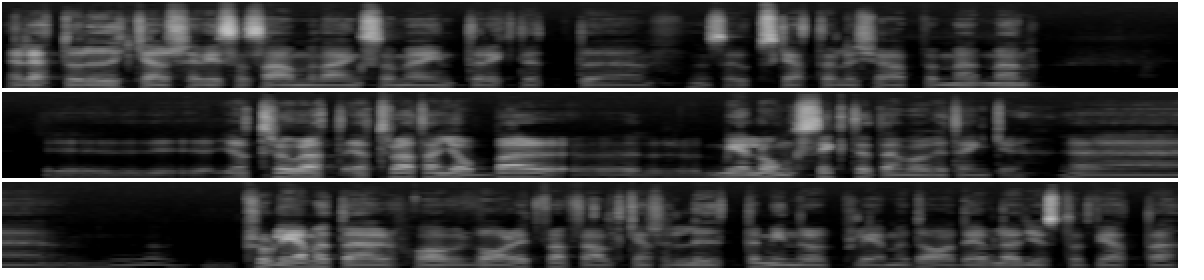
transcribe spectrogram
en retorik kanske i vissa sammanhang som jag inte riktigt eh, uppskattar eller köper. Men, men eh, jag, tror att, jag tror att han jobbar eh, mer långsiktigt än vad vi tänker. Eh, problemet där har varit framförallt kanske lite mindre ett problem idag. Det är väl just att veta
